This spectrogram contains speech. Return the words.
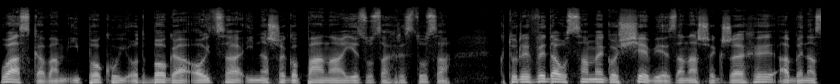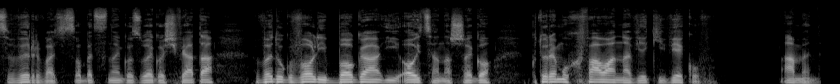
Łaska wam i pokój od Boga Ojca i naszego Pana Jezusa Chrystusa – który wydał samego siebie za nasze grzechy, aby nas wyrwać z obecnego złego świata, według woli Boga i Ojca naszego, któremu chwała na wieki wieków. Amen.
